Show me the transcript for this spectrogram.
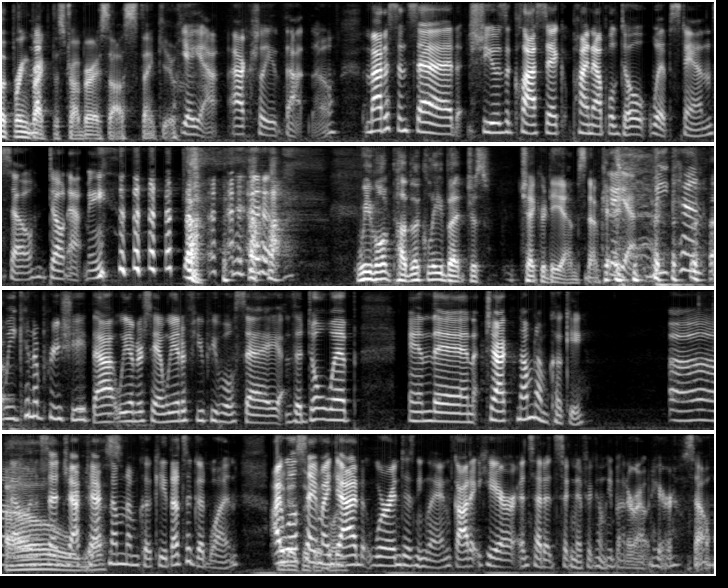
but bring back the strawberry sauce. Thank you. Yeah, yeah. Actually, that though. Madison said she was a classic pineapple Dole whip stand. So don't at me. we won't publicly, but just check your DMs. No, I'm kidding. yeah, yeah. We can we can appreciate that. We understand. We had a few people say the Dole Whip, and then Jack Num Num Cookie. uh, Ellen said Oh, Jack Jack yes. Num Num Cookie. That's a good one. I That will say my one. dad were in Disneyland, got it here, and said it's significantly better out here. So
